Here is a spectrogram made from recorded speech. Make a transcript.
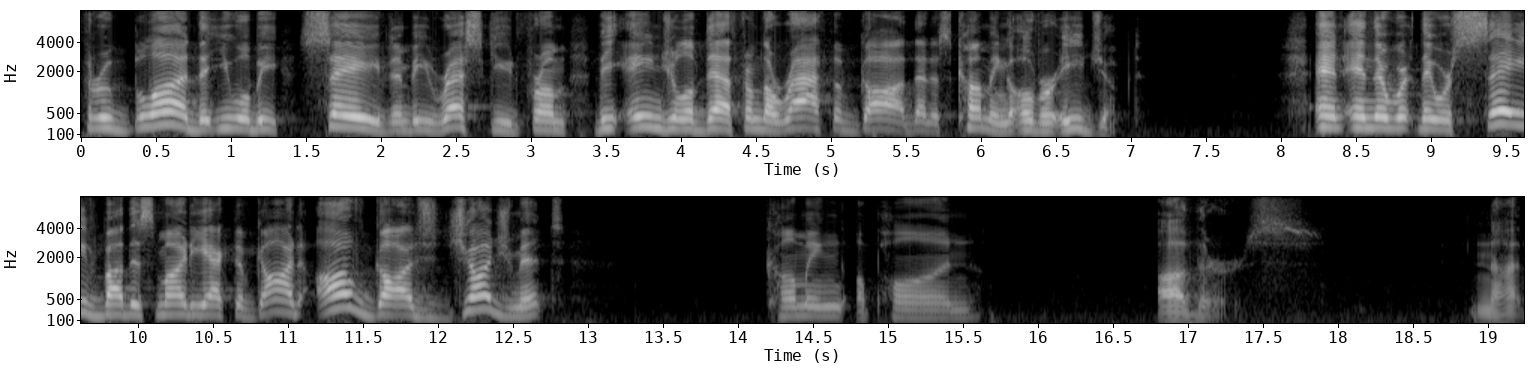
through blood, that you will be saved and be rescued from the angel of death, from the wrath of God that is coming over Egypt. And, and they, were, they were saved by this mighty act of God, of God's judgment coming upon others, not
